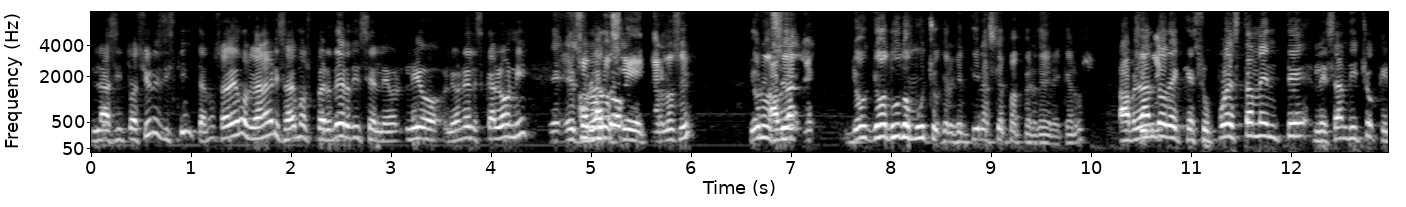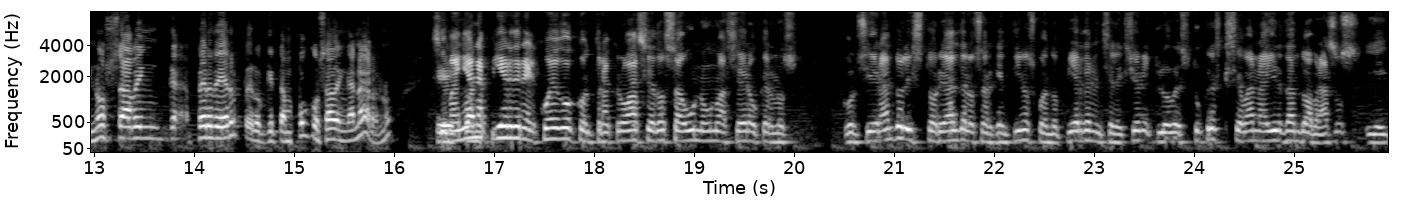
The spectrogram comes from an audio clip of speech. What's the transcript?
la situación es distinta, ¿no? Sabemos ganar y sabemos perder, dice Leo, Leonel Scaloni. Eh, eso no lo sé, Carlos, ¿eh? Yo no sé. Yo, yo dudo mucho que Argentina sepa perder, ¿eh, Carlos? Hablando de que supuestamente les han dicho que no saben perder, pero que tampoco saben ganar, ¿no? Si mañana pierden el juego contra Croacia 2 a 1, 1 a 0, Carlos, considerando el historial de los argentinos cuando pierden en selección y clubes, ¿tú crees que se van a ir dando abrazos y,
